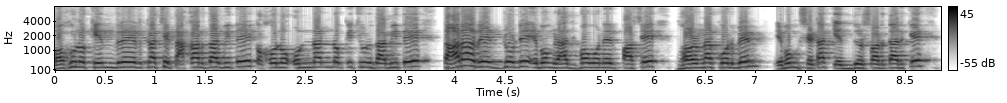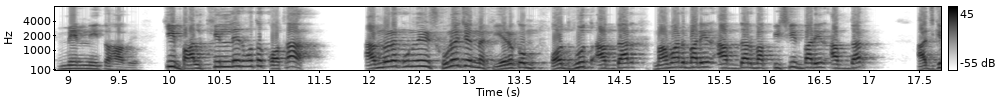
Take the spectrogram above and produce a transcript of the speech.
কখনো কেন্দ্রের কাছে টাকার দাবিতে, কখনো অন্যান্য কিছুর দাবিতে, তারা রেড রোডে এবং রাজভবনের পাশে ধর্ণা করবেন এবং সেটা কেন্দ্রীয় সরকারকে মেনে নিতে হবে। কি বালখিল্যের মতো কথা? আপনারা কোনোদিন শুনেছেন নাকি এরকম অদ্ভুত আবদার, মামার বাড়ির আবদার বা পিসির বাড়ির আবদার? আজকে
